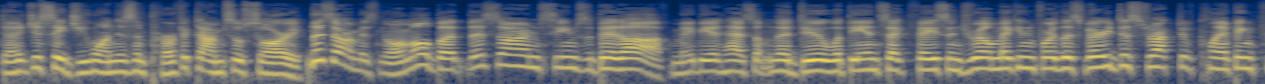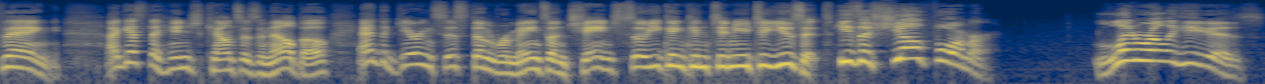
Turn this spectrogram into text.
did I just say G1 isn't perfect? I'm so sorry. This arm is normal, but this arm seems a bit off. Maybe it has something to do with the insect face and drill making for this very destructive clamping thing. I guess the hinge counts as an elbow, and the gearing system remains unchanged so you can continue to use it. He's a shell former! Literally he is.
